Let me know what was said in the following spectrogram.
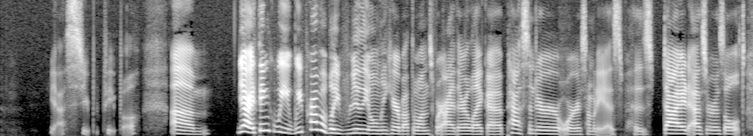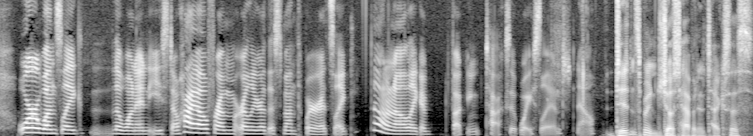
Yeah, stupid people. Um yeah, I think we we probably really only hear about the ones where either like a passenger or somebody has has died as a result or ones like the one in East Ohio from earlier this month where it's like I don't know, like a fucking toxic wasteland now. Didn't something just happen in Texas?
